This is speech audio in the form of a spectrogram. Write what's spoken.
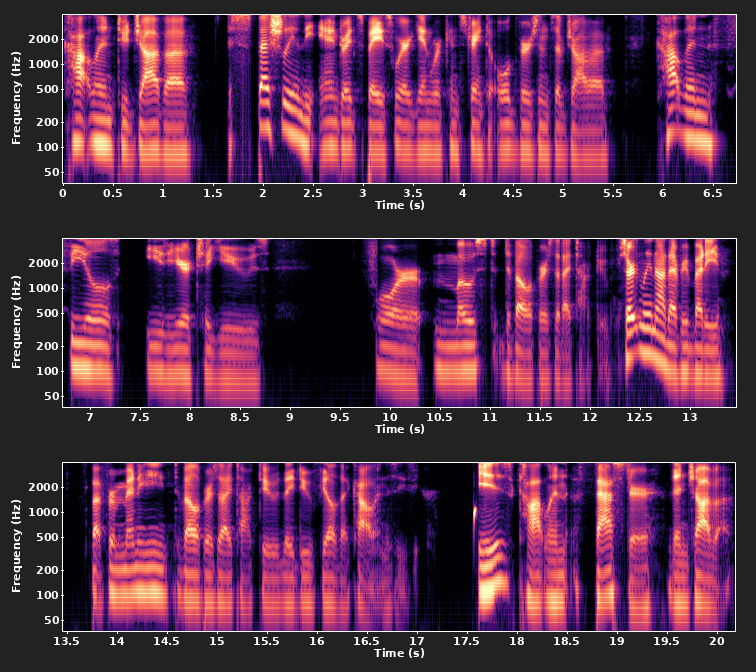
Kotlin to Java, especially in the Android space, where again we're constrained to old versions of Java, Kotlin feels easier to use for most developers that I talk to. Certainly not everybody, but for many developers that I talk to, they do feel that Kotlin is easier. Is Kotlin faster than Java?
